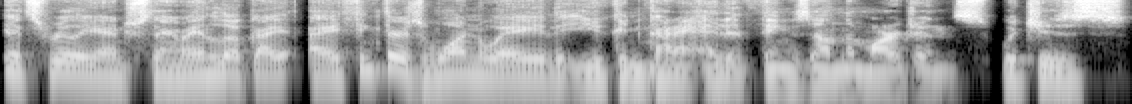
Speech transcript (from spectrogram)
it's really interesting. I mean, look, I I think there's one way that you can kind of edit things on the margins, which is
